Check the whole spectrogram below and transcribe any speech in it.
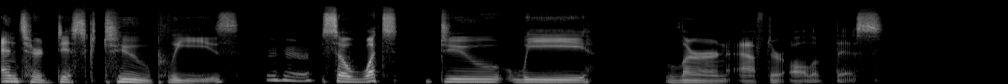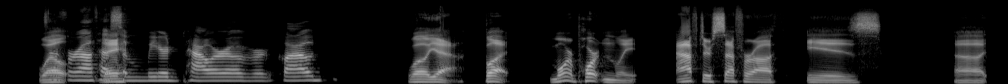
Enter disc two, please. hmm So, what do we learn after all of this? Well, Sephiroth has they- some weird power over Cloud. Well, yeah, but more importantly, after Sephiroth is uh,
